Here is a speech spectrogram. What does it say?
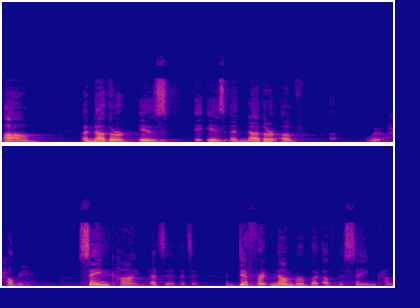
Um, another is is another of well, help me Same kind. That's it. That's it. A different number, but of the same kind.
